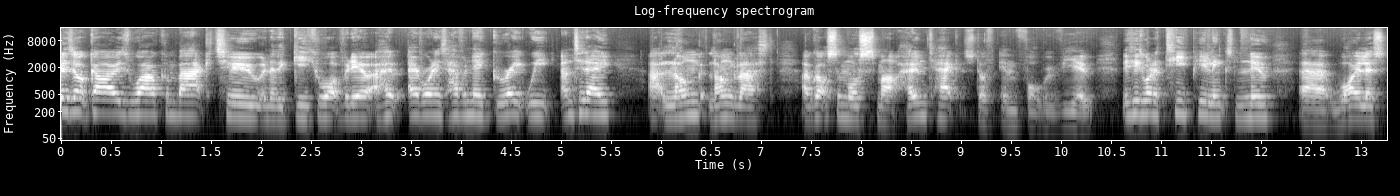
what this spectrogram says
is up guys, welcome back to another GeekaWhat video. I hope everyone is having a great week and today, at long, long last, I've got some more smart home tech stuff in for review. This is one of TP-Link's new uh, wireless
